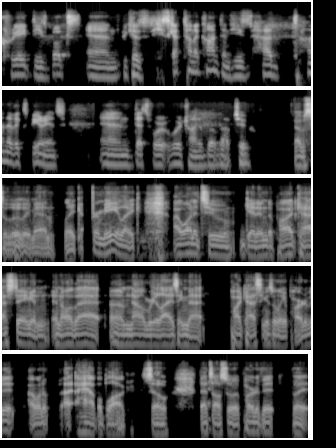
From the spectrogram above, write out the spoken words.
create these books. And because he's got ton of content, he's had ton of experience, and that's what we're trying to build up too. Absolutely, man. Like for me, like I wanted to get into podcasting and and all that. Um, now I'm realizing that podcasting is only a part of it. I want to I have a blog, so that's also a part of it. But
